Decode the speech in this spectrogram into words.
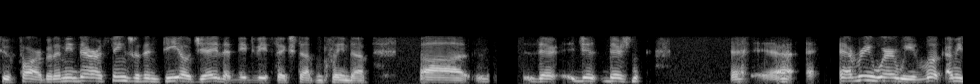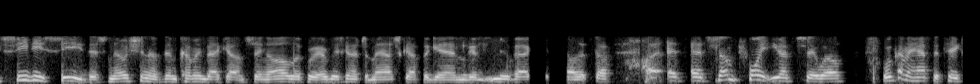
too far. But I mean, there are things within DOJ that need to be fixed up and cleaned up. Uh, there, there's uh, everywhere we look. I mean, CDC. This notion of them coming back out and saying, "Oh, look, everybody's going to have to mask up again, new vaccine, all that stuff." Uh, at, at some point, you have to say, "Well, we're going to have to take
